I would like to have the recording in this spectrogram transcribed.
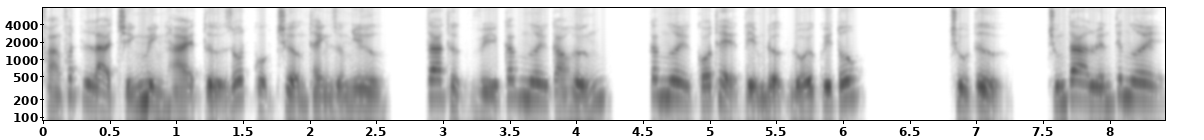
phảng phất là chính mình hài tử rốt cuộc trưởng thành dường như, ta thực vì các ngươi cao hứng, các ngươi có thể tìm được đối quy túc. Chủ tử, chúng ta luyến tiếc ngươi,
